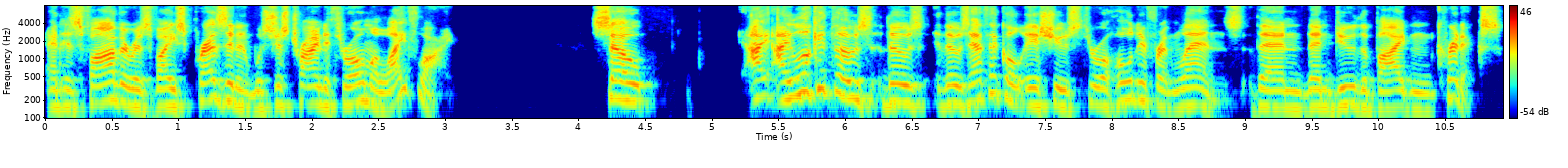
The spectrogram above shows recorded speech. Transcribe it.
and his father as vice president was just trying to throw him a lifeline. So I, I, look at those those those ethical issues through a whole different lens than than do the Biden critics.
